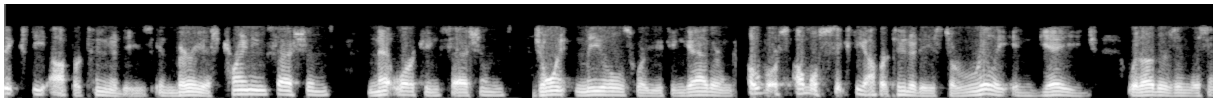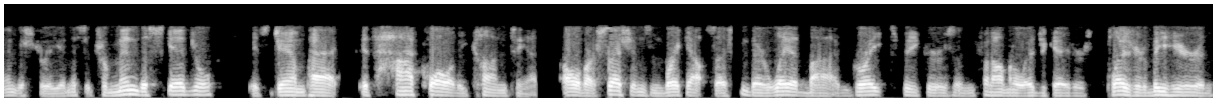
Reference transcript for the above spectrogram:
60 opportunities in various training sessions, networking sessions, joint meals where you can gather and over almost 60 opportunities to really engage with others in this industry. And it's a tremendous schedule. It's jam packed. It's high quality content. All of our sessions and breakout sessions, they're led by great speakers and phenomenal educators. Pleasure to be here and,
